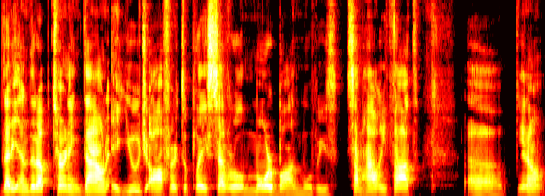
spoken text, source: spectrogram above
that he ended up turning down a huge offer to play several more Bond movies. Somehow he thought, uh, you know,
